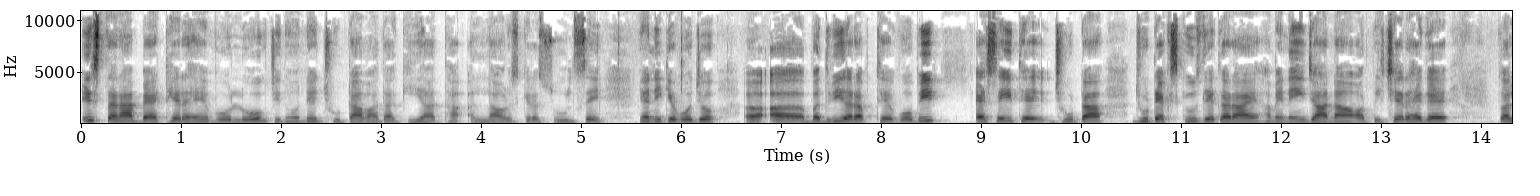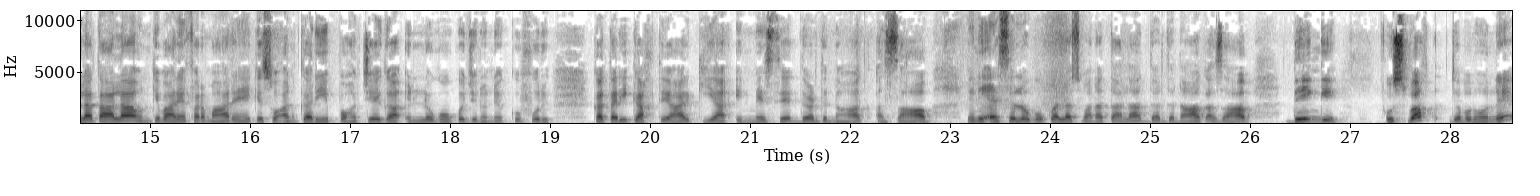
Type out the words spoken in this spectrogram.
اس طرح بیٹھے رہے وہ لوگ جنہوں نے جھوٹا وعدہ کیا تھا اللہ اور اس کے رسول سے۔ یعنی کہ وہ جو بدوی عرب تھے، وہ بھی ایسے ہی تھے، جھوٹا، جھوٹے ایکسکیوز لے کر آئے، ہمیں نہیں جانا اور پیچھے رہ گئے۔ تو اللہ تعالیٰ ان کے بارے میں فرما رہے ہیں کہ سو ان قریب پہنچے گا ان لوگوں کو جنہوں نے کفر کا طریقہ اختیار کیا، ان میں سے دردناک عذاب۔ یعنی ایسے لوگوں کو اللہ سبحانہ تعالیٰ دردناک عذاب دیں گے۔ اس وقت جب انہوں نے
